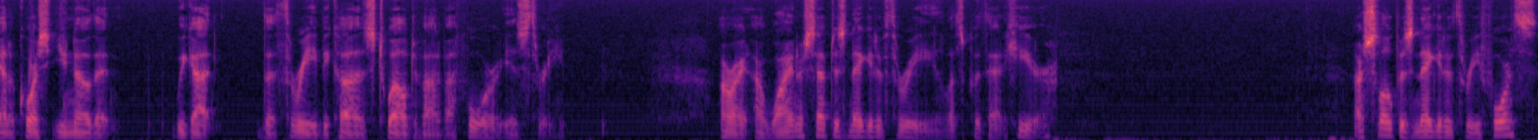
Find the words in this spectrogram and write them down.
And of course, you know that we got the 3 because 12 divided by 4 is 3. Alright, our y-intercept is negative 3. Let's put that here. Our slope is negative 3 fourths.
